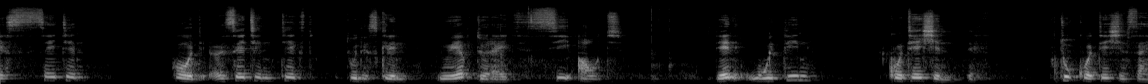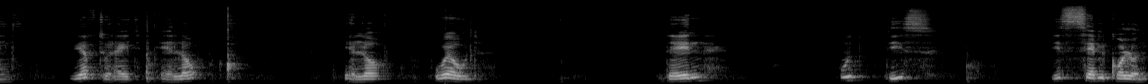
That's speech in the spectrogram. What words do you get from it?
a certain code, a certain text to the screen, you have to write cout. Then within quotation, the two quotation signs, you have to write hello, hello world. Then put this this semicolon.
